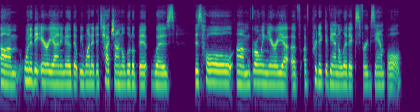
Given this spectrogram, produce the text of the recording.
um, one of the area I know that we wanted to touch on a little bit was this whole um, growing area of, of predictive analytics, for example.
